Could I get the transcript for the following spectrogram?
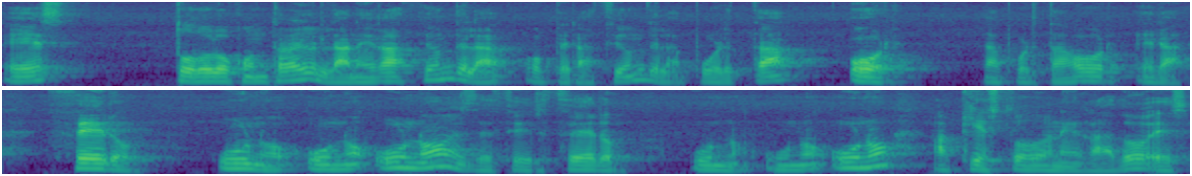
es todo lo contrario, la negación de la operación de la puerta OR. La puerta OR era 0, 1, 1, 1, es decir, 0, 1, 1, 1. Aquí es todo negado, es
